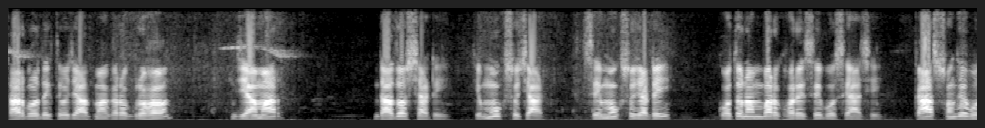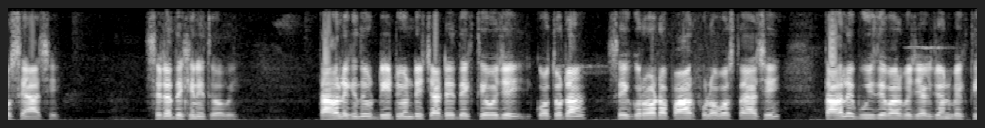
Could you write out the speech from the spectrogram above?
তারপরে দেখতে হবে যে আত্মাকারক গ্রহ যে আমার দ্বাদশ চাটে, যে মোক্ষ চাট সেই মোক্ষ চাটে কত নম্বর ঘরে সে বসে আছে, কার সঙ্গে বসে আছে, সেটা দেখে নিতে হবে। তাহলে কিন্তু ডি টোয়েন্টি চার্টে দেখতে হবে যে কতটা সেই গ্রহটা পাওয়ারফুল অবস্থায় আছে। তাহলে বুঝতে পারবে যে একজন ব্যক্তি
